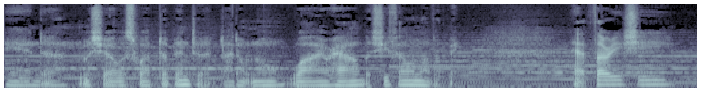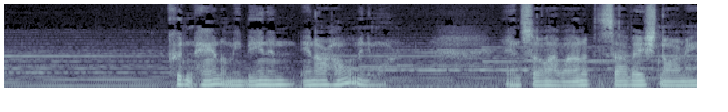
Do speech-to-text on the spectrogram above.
And uh, Michelle was swept up into it. I don't know why or how, but she fell in love with me. At 30, she couldn't handle me being in, in our home anymore. And so I wound up at the Salvation Army.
